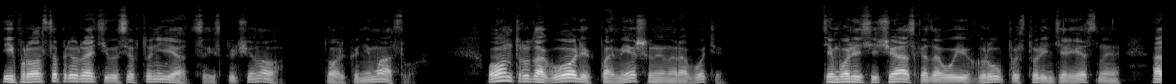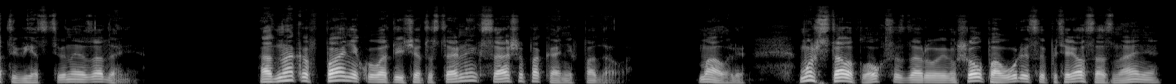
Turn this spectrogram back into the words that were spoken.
и просто превратился в тунеядца. Исключено. Только не Маслов. Он трудоголик, помешанный на работе. Тем более сейчас, когда у их группы столь интересное, ответственное задание. Однако в панику, в отличие от остальных, Саша пока не впадала. Мало ли, может, стало плохо со здоровьем, шел по улице, потерял сознание,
